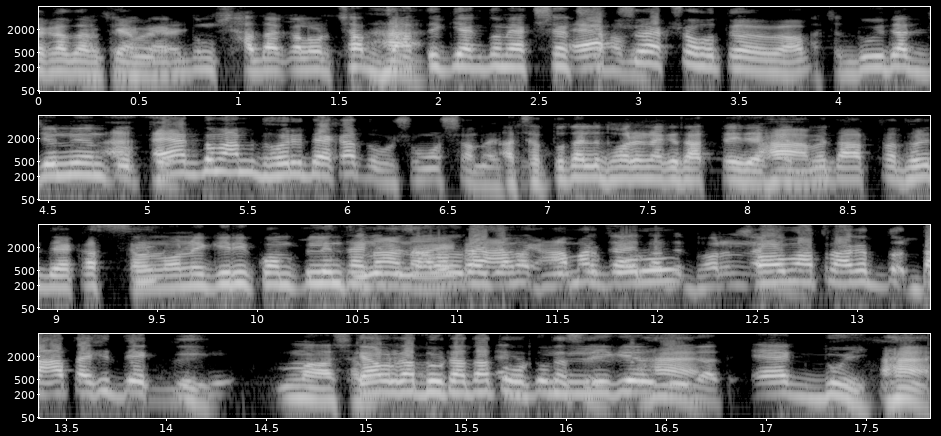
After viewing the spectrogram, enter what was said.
দেখা যাবে আচ্ছা, একদম সাদা কালোর ছাপ হ্যাঁ। যাতে কি একদম একশো একশো একশো হবে? একশো হতে হবে আচ্ছা দুই দাঁত জেনুইন তথ্য। একদম আমি ধরে দেখা দেবো সমস্যা নাই। আচ্ছা তো তাহলে ধরেন আগে দাঁতটাই দেখা হ্যাঁ আমি দাঁতটা ধরে দেখাচ্ছি। কারণ অনেকেরই কমপ্লেন থাকে না, না, এটা আমার গরু ধরেন সব মাত্র আগে দাঁত আসি দেখবি। কেবল দুটা দাঁত উঠতেছে। লিগেল দুই হ্যাঁ। দাঁত, এক দুই। হ্যাঁ।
